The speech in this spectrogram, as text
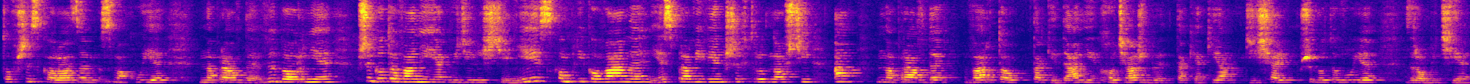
To wszystko razem smakuje naprawdę wybornie. Przygotowanie, jak widzieliście, nie jest skomplikowane, nie sprawi większych trudności, a naprawdę warto takie danie, chociażby tak jak ja dzisiaj przygotowuję, zrobić je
